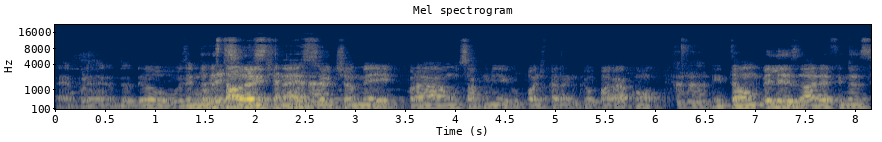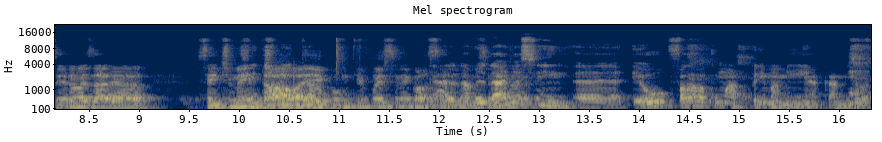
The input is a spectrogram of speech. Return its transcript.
é, por exemplo, deu o exemplo do restaurante, né? né? Se eu te chamei pra almoçar comigo, pode ficar dando que eu pagar a conta. Aham. Então, beleza, a área financeira, mas a área sentimental, aí, Sentimental. como que foi esse negócio? Cara, aí na verdade, assim, é, eu falava com uma prima minha, a Camila,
